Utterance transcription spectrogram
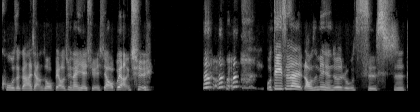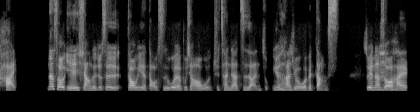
哭着跟他讲说：“我不要去那些学校，我不想去。”我第一次在老师面前就是如此失态。那时候也想着，就是高一的导师为了不想要我去参加自然组，因为他觉得我会被当死，所以那时候还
